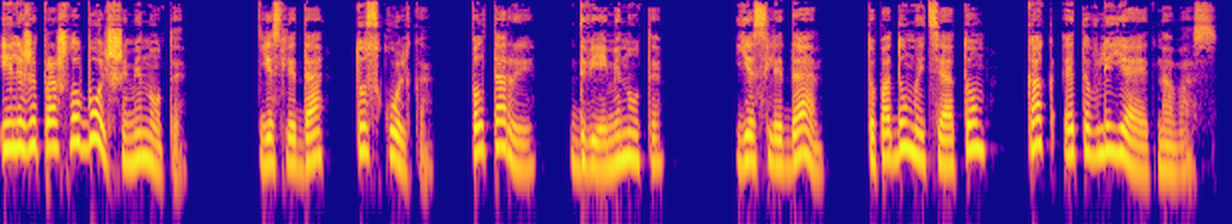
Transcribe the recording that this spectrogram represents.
Или же прошло больше минуты? Если да, то сколько? Полторы, две минуты? Если да, то подумайте о том, как это влияет на вас.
